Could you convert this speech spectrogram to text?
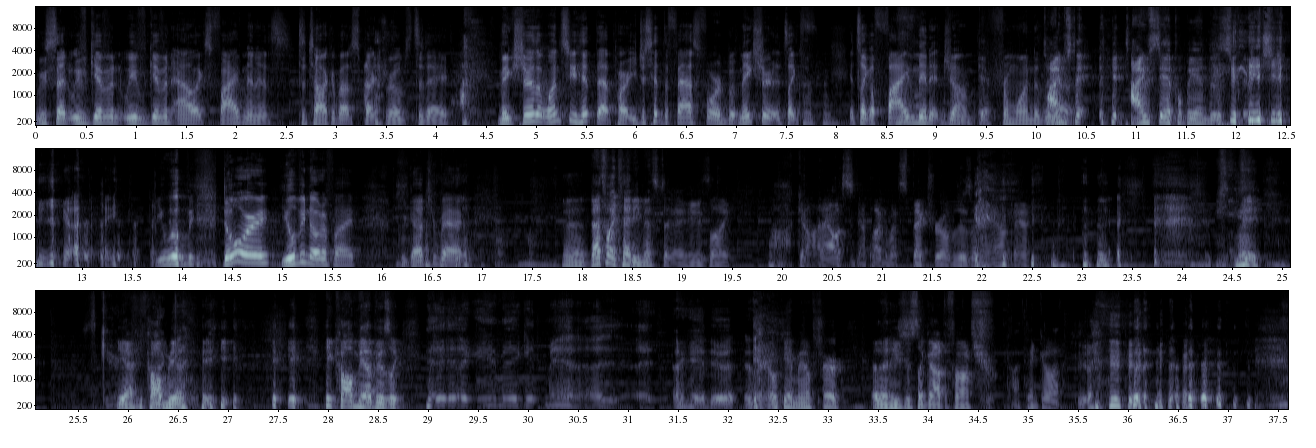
We said we've given we've given Alex five minutes to talk about Spectrobes today. Make sure that once you hit that part, you just hit the fast forward, but make sure it's like it's like a five minute jump from one to the other. Timestamp timestamp will be in the description. yeah. You will be. Don't worry, you'll be notified. We got your back. Uh, That's why Teddy missed today. He's like, oh god, Alex is gonna talk about Spectrobes, isn't he? Okay. yeah, he called me. he called me up. He was like, hey, I can't make it, man. I, I, I can't do it. I was like, okay, man, sure. And then he's just like got the phone. Phew, God, thank God.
